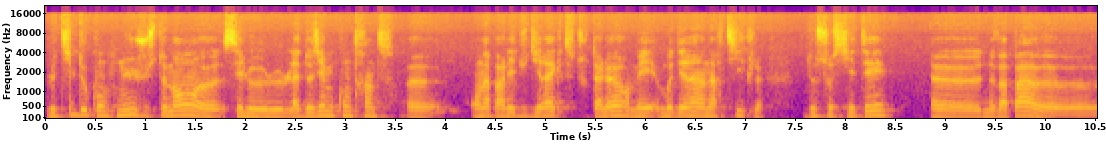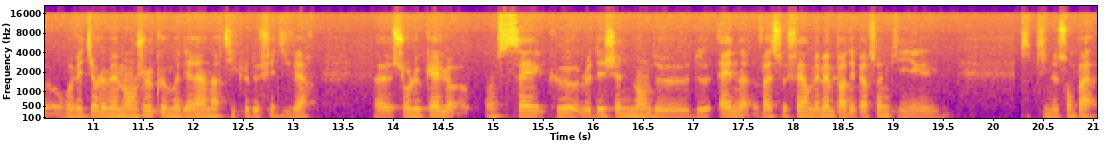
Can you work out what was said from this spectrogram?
Le type de contenu, justement, euh, c'est la deuxième contrainte. Euh, on a parlé du direct tout à l'heure, mais modérer un article de société euh, ne va pas revêtir le même enjeu que modérer un article de fait divers, sur lequel on sait que le déchaînement de, haine va se faire, mais même par des personnes qui ne sont pas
